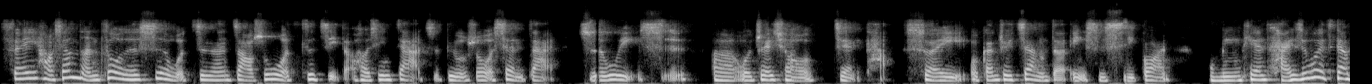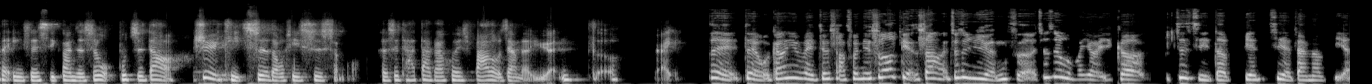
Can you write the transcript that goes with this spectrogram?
所以好像能做的是，我只能找出我自己的核心价值。比如说，我现在植物饮食，呃，我追求健康，所以我根据这样的饮食习惯。我明天还是会这样的饮食习惯，只是我不知道具体吃的东西是什么。可是他大概会 follow 这样的原则，right？对对，我刚因为就想说，你说到点上了，就是原则，就是我们有一个自己的边界在那边，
